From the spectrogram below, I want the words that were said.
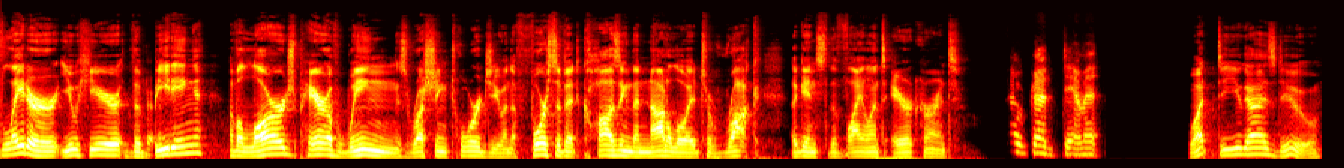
later, you hear the beating of a large pair of wings rushing towards you and the force of it causing the nautiloid to rock against the violent air current. Oh god damn it. What do you guys do?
